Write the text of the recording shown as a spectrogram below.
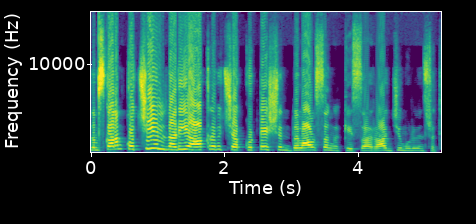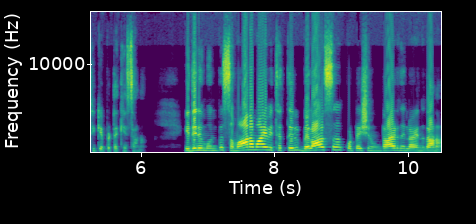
നമസ്കാരം. കൊച്ചിയിൽ നടിയെ ആക്രമിച്ച കൊട്ടേഷൻ ബലാത്സംഗ കേസ് രാജ്യം മുഴുവൻ ശ്രദ്ധിക്കപ്പെട്ട കേസാണ്. ഇതിനു മുൻപ് സമാനമായ വിധത്തിൽ ബലാത്സംഗ കൊട്ടേഷൻ ഉണ്ടായിരുന്നില്ല എന്നതാണ്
